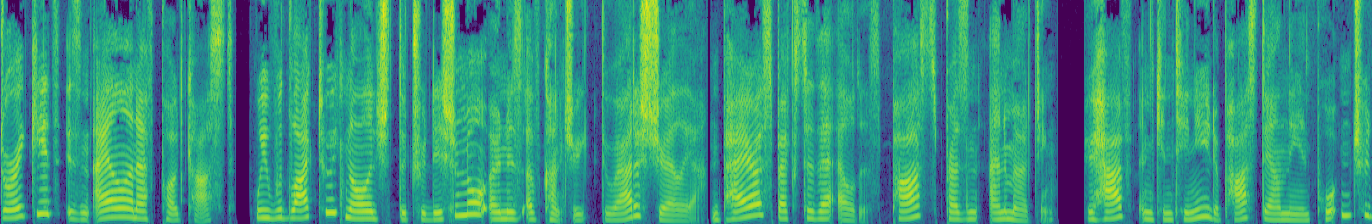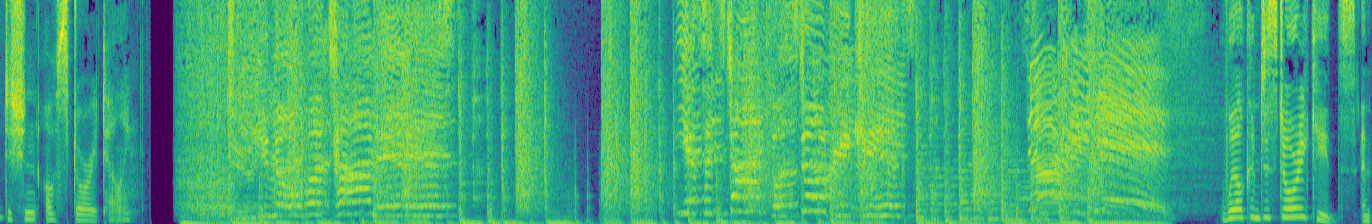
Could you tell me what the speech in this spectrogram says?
Story Kids is an ALNF podcast. We would like to acknowledge the traditional owners of country throughout Australia and pay our respects to their elders, past, present, and emerging, who have and continue to pass down the important tradition of storytelling. Do you know what time it is? Welcome to Story Kids, an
